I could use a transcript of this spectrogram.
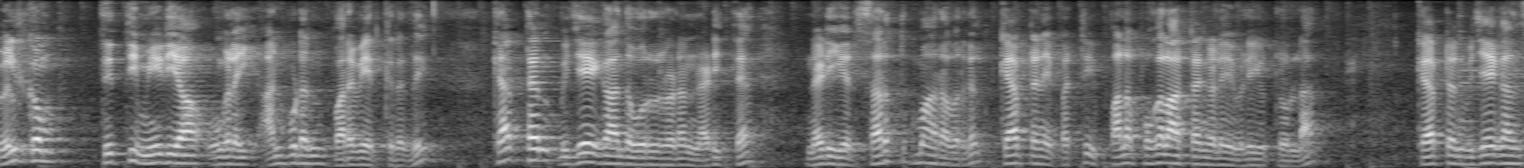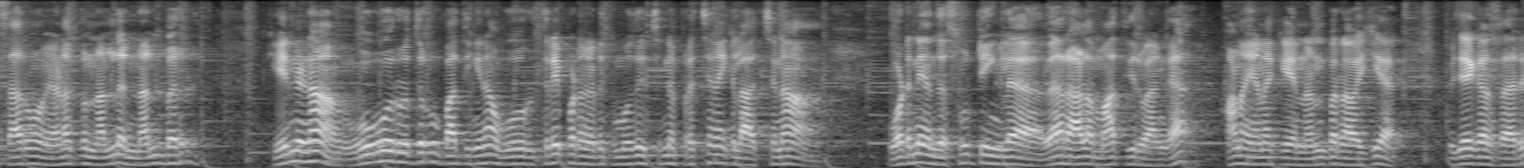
வெல்கம் தித்தி மீடியா உங்களை அன்புடன் வரவேற்கிறது. கேப்டன் விஜயகாந்த் அவர்களுடன் நடித்த நடிகர் சரத்குமார் அவர்கள் கேப்டனை பற்றி பல புகழாட்டங்களை வெளியிட்டுள்ளார். கேப்டன் விஜயகாந்த் சாரும் எனக்கும் நல்ல நண்பர். என்னென்னா ஒவ்வொருத்தரும் பார்த்தீங்கன்னா ஒவ்வொரு திரைப்படம் எடுக்கும்போது சின்ன பிரச்சனைகள் ஆச்சுன்னா உடனே அந்த ஷூட்டிங்கில் வேறு ஆளை மாற்றிடுவாங்க ஆனால் எனக்கு என் நண்பர் ஆகிய விஜயகாந்த் சார்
